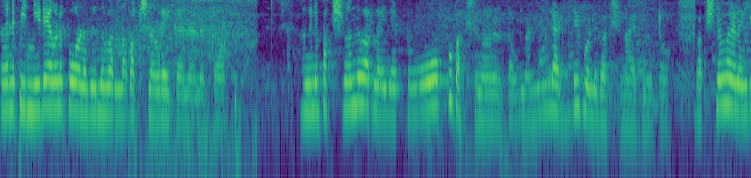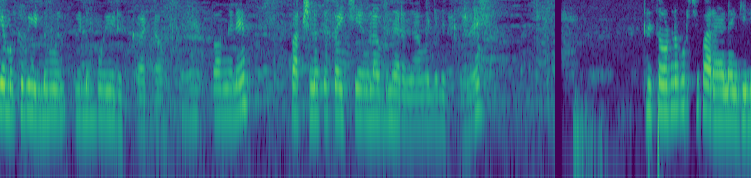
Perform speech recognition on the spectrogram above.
അങ്ങനെ പിന്നീട് ഞങ്ങൾ പോണത് എന്ന് പറഞ്ഞാൽ ഭക്ഷണം കഴിക്കാനാണ് കേട്ടോ. അങ്ങനെ ഭക്ഷണം എന്ന് പറഞ്ഞു കഴിഞ്ഞാൽ ടോപ്പ് ഭക്ഷണമാണ് കേട്ടോ. നല്ല അടിപൊളി ഭക്ഷണമായിരുന്നു കേട്ടോ. ഭക്ഷണം വേണമെങ്കിൽ നമുക്ക് വീണ്ടും വീണ്ടും പോയി എടുക്കാം കേട്ടോ. അപ്പോൾ അങ്ങനെ ഭക്ഷണമൊക്കെ കഴിച്ച് ഞങ്ങൾ അവിടെ നിന്ന് ഇറങ്ങാൻ വേണ്ടി നിൽക്കുകയാണേ. റിസോർട്ടിനെ കുറിച്ച് പറയുകയാണെങ്കിൽ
